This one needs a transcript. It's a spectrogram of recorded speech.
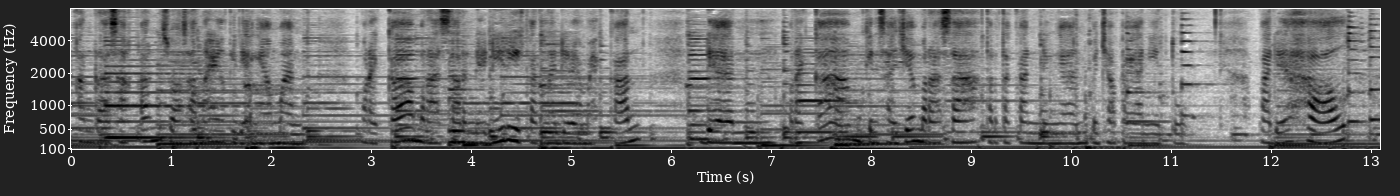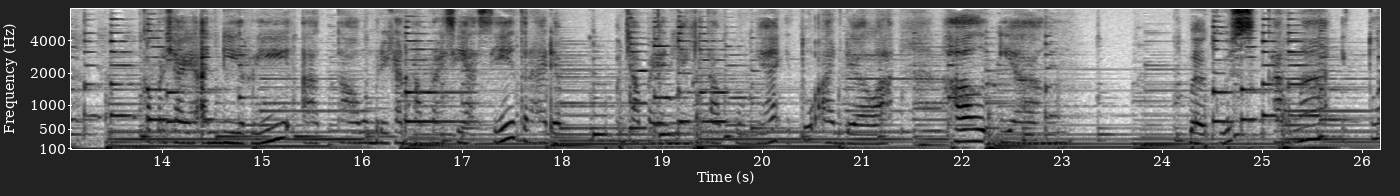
akan merasakan suasana yang tidak nyaman. Mereka merasa rendah diri karena diremehkan dan mereka mungkin saja merasa tertekan dengan pencapaian itu. Padahal kepercayaan diri atau memberikan apresiasi terhadap pencapaian yang kita punya itu adalah hal yang bagus karena itu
